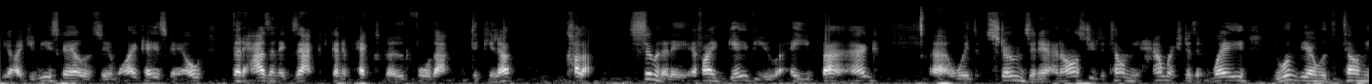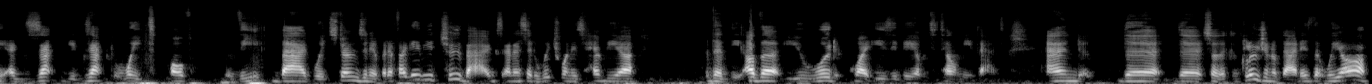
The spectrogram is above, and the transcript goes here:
the RGB scale, the CMYK scale, that has an exact kind of hex code for that particular color. Similarly, if I gave you a bag uh, with stones in it and asked you to tell me how much does it weigh, you wouldn't be able to tell me exact the exact weight of the bag with stones in it. But if I gave you two bags and I said which one is heavier than the other, you would quite easily be able to tell me that. And the the so the conclusion of that is that we are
